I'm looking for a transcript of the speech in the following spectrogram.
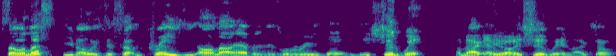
so unless you know it's just something crazy all out happening in this Wolverines game, they should win. I'm not, you know, they should win. Like so,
